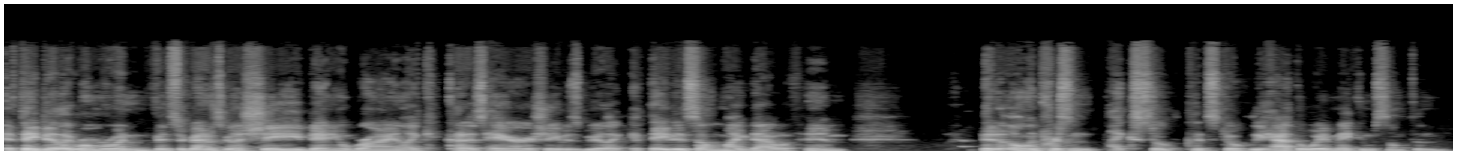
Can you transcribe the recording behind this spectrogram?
If they did, like, remember when Vince McMahon was going to shave Daniel Bryan, like, cut his hair, shave his beard? Like, if they did something like that with him, but the only person like Stoke could Stokely Hathaway make him something?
